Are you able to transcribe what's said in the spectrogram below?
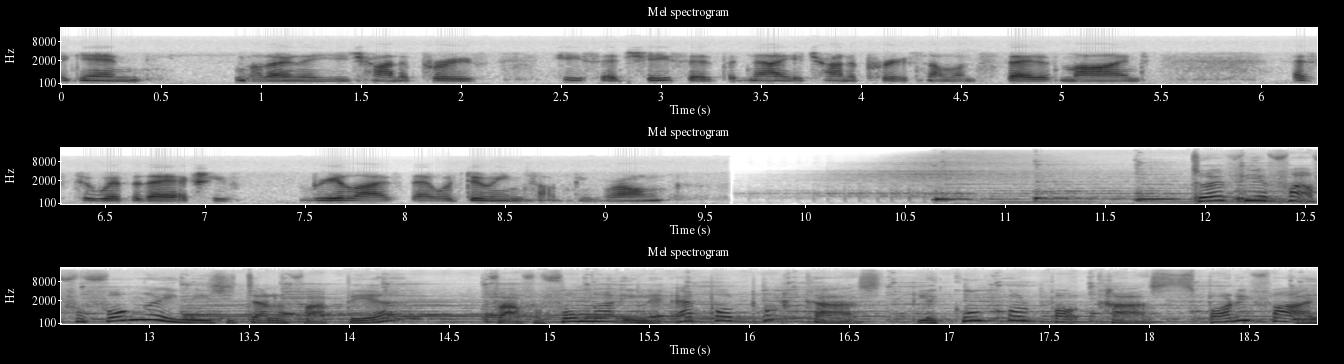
again, not only are you trying to prove he said, she said, but now you're trying to prove someone's state of mind as to whether they actually realised they were doing something wrong. Apple Podcast, le Google Podcast, Spotify,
